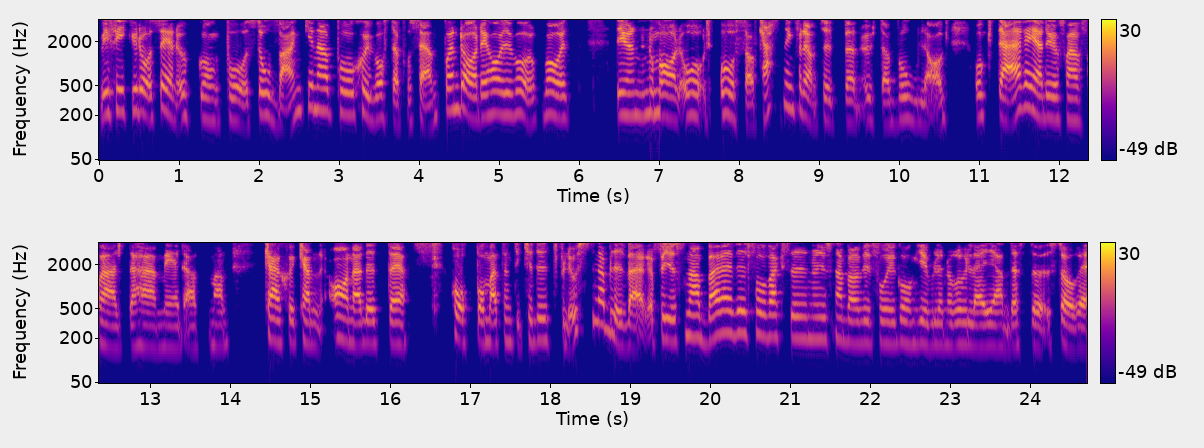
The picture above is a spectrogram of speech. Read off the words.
Vi fick ju då se en uppgång på storbankerna på 7-8 procent på en dag. Det har ju varit det är en normal årsavkastning för den typen av bolag. Och där är det ju framför allt det här med att man kanske kan ana lite hopp om att inte kreditförlusterna blir värre. För ju snabbare vi får vaccin och ju snabbare vi får igång hjulen och rulla igen, desto större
